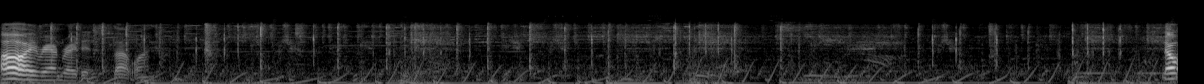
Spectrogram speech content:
Oh, I ran right into that one. No,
